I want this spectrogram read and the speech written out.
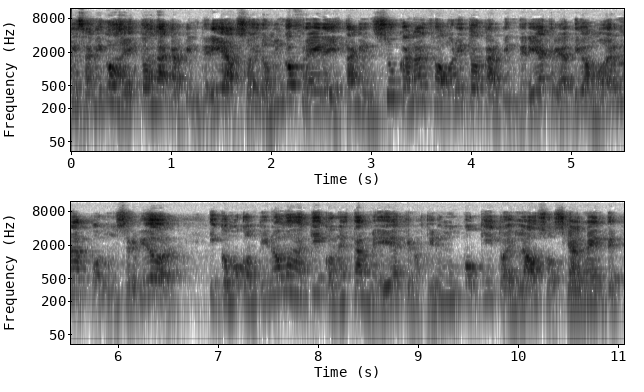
mis amigos adictos a la carpintería, soy Domingo Freire y están en su canal favorito Carpintería Creativa Moderna por un servidor. Y como continuamos aquí con estas medidas que nos tienen un poquito aislados socialmente,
